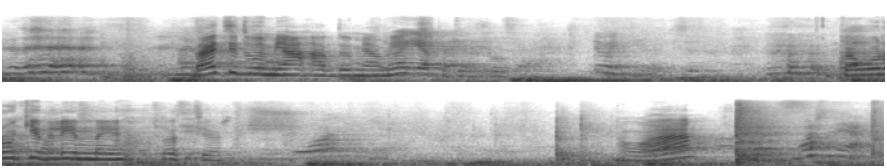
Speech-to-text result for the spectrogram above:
Дайте двумя, а двумя умеете? подержу. Давайте. У кого руки длинные? Вот держит. О, Можно я?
